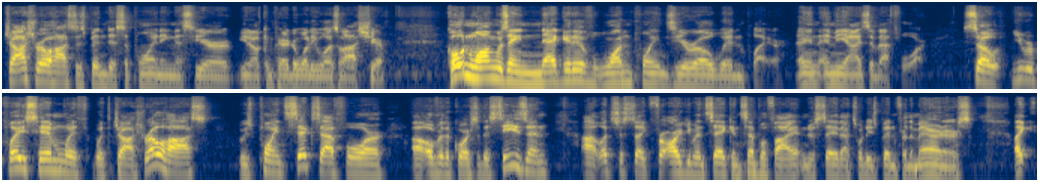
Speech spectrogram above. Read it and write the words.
Josh Rojas has been disappointing this year, you know, compared to what he was last year. Kolten Wong was a negative 1.0 win player in, in the eyes of fWAR. So you replace him with with Josh Rojas, who's 0.6 fWAR uh, over the course of the season. Uh, let's just like for argument's sake and simplify it and just say that's what he's been for the Mariners, like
